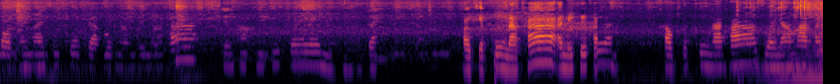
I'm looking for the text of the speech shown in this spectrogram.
ทอดใหม่ๆสดๆจากโรงงานเลยนะคะเป็นพี่พี่ทุกคนจ้ะเขาเก็บกุ้งนะคะ อันนี้คือเพื่อนเขาเก็บกุ้งนะคะ สวยงามมากเลย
